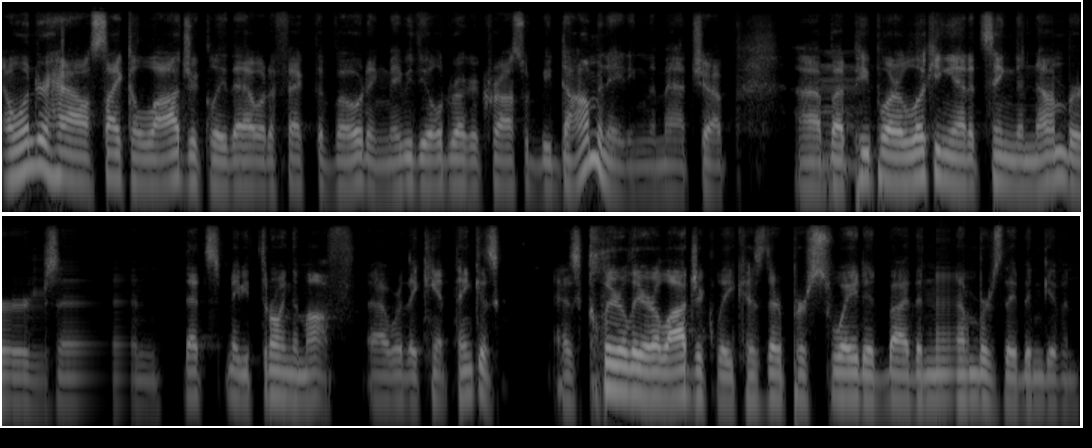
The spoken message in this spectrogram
I wonder how psychologically that would affect the voting. Maybe the old rugged cross would be dominating the matchup, uh, but Mm. people are looking at it, seeing the numbers, and, and that's maybe throwing them off uh, where they can't think as as clearly or logically because they're persuaded by the numbers they've been given.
